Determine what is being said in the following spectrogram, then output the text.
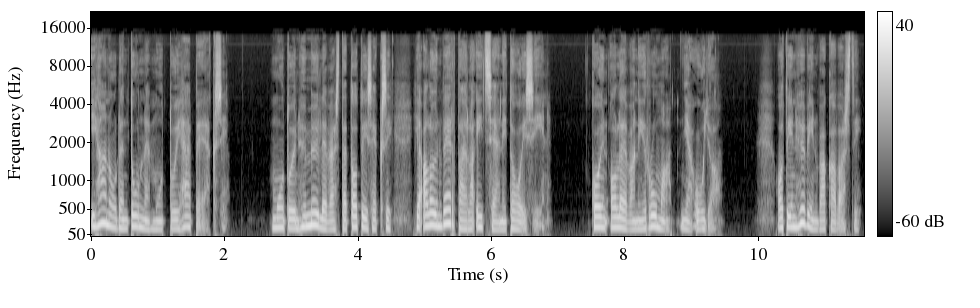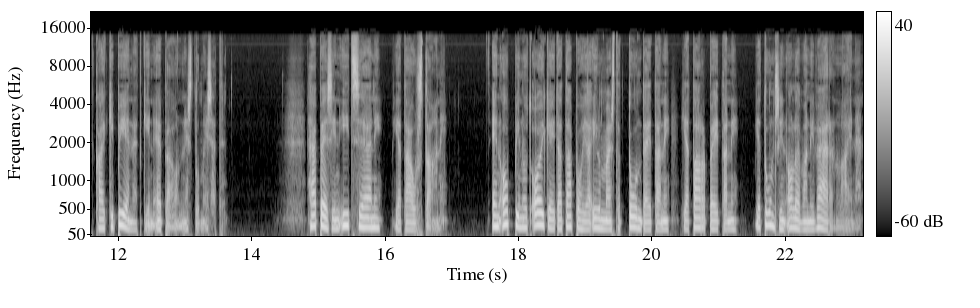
Ihanuuden tunne muuttui häpeäksi. Muutuin hymyilevästä totiseksi ja aloin vertailla itseäni toisiin. Koin olevani ruma ja ujo. Otin hyvin vakavasti kaikki pienetkin epäonnistumiset. Häpesin itseäni ja taustaani. En oppinut oikeita tapoja ilmaista tunteitani ja tarpeitani ja tunsin olevani vääränlainen.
